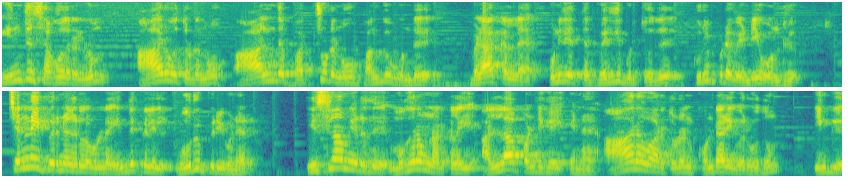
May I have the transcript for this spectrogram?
இந்து சகோதரர்களும் ஆர்வத்துடனும் ஆழ்ந்த பற்றுடனும் பங்கு கொண்டு விழாக்களில் புனிதத்தை பெரிதுபடுத்துவது குறிப்பிட வேண்டிய ஒன்று. சென்னை பெருநகரில் உள்ள இந்துக்களில் ஒரு பிரிவினர் இஸ்லாமியரது முகரம் நாட்களை அல்லாஹ் பண்டிகை என ஆரவாரத்துடன் கொண்டாடி வருவதும் இங்கு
